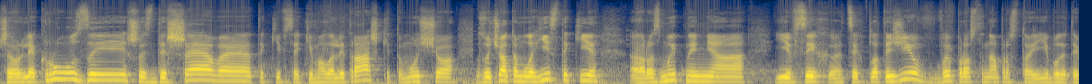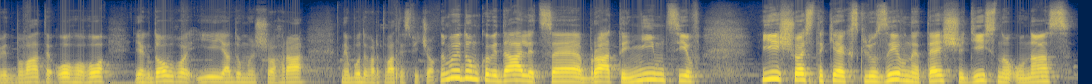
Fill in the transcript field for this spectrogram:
Chevrolet Крузи, щось дешеве, такі всякі малолітражки, тому що з учетом логістики, е, розмитнення і всіх е, цих платежів, ви просто-напросто її будете відбивати ого-го, як довго, і я думаю, що гра не буде вартувати свічок. На мою думку, в це брати німців і щось таке ексклюзивне, те, що дійсно у нас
